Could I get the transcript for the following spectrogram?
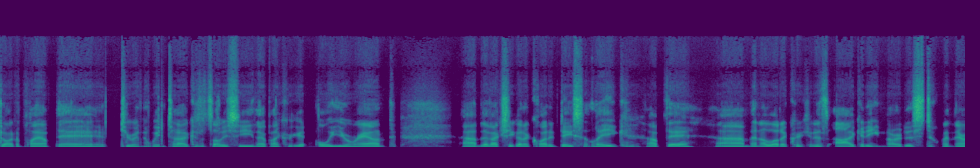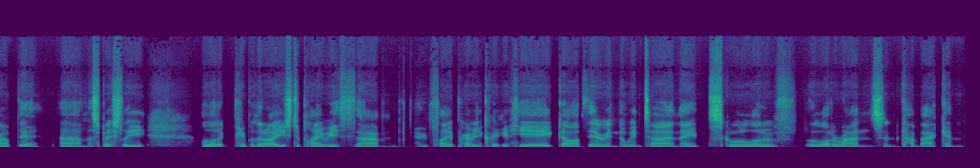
going to play up there during the winter because it's obviously they play cricket all year round. Um, they've actually got a quite a decent league up there, um, and a lot of cricketers are getting noticed when they're up there, um, especially a lot of people that I used to play with um, who play Premier Cricket here go up there in the winter and they score a lot of a lot of runs and come back and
